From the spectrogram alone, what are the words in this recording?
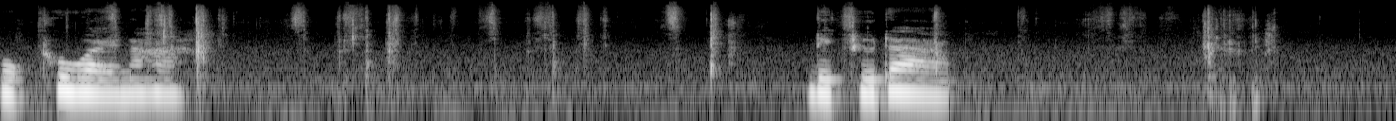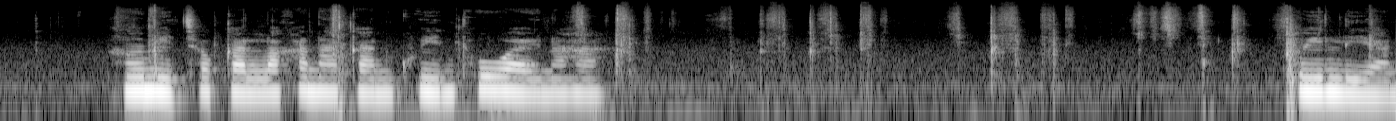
หกถ้วยนะคะ เด็กถือดาบเฮอร์มิตชกันลัคนาการควีนถ้วยนะคะควีนเหรียญ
